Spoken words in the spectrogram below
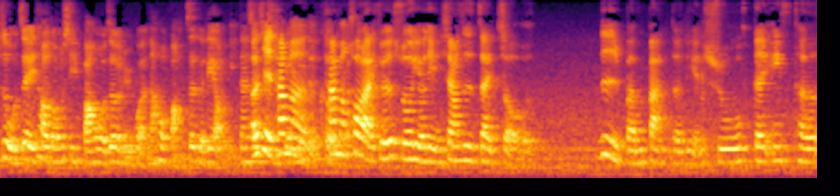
就是我这一套东西绑我这个旅馆，然后绑这个料理，但是而且他们他们后来就是说有点像是在走。日本版的脸书跟 Insta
